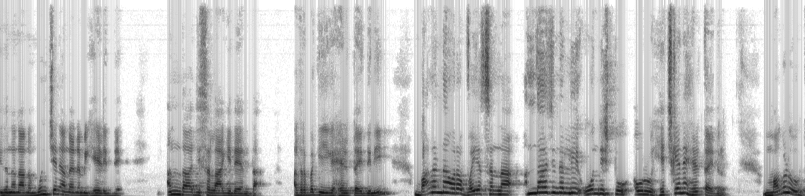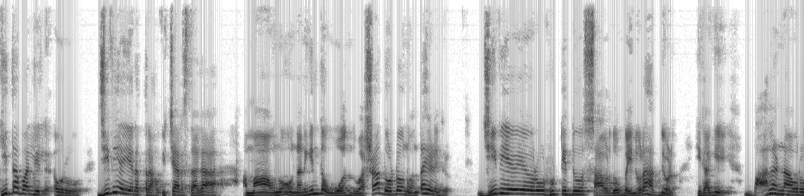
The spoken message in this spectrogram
ಇದನ್ನು ನಾನು ಮುಂಚೆನೆ ನಾನು ನಮಗೆ ಹೇಳಿದ್ದೆ. ಅಂದಾಜಿಸಲಾಗಿದೆ ಅಂತ. ಅದರ ಬಗ್ಗೆ ಈಗ ಹೇಳ್ತಾ ಇದ್ದೀನಿ. ಬಾಲಣ್ಣ ಅವರ ವಯಸ್ಸನ್ನ ಅಂದಾಜಿನಲ್ಲಿ ಒಂದಿಷ್ಟು ಅವರು ಹೆಚ್ಚಿಗೆನೆ ಹೇಳ್ತಾ ಇದ್ರು. ಮಗಳು ಗೀತಾ ಬಾಲ್ಯ ಅವರು ಜಿ ವಿ ಅಯ್ಯರ್ ಹತ್ರ ವಿಚಾರಿಸಿದಾಗ, ಅಮ್ಮ, ಅವನು ನನಗಿಂತ ಒಂದು ವರ್ಷ ದೊಡ್ಡವನು ಅಂತ ಹೇಳಿದರು. ಜಿ ವಿ ಅಯ್ಯರು ಹುಟ್ಟಿದ್ದು ಸಾವಿರದ ಒಂಬೈನೂರ ಹದಿನೇಳು. ಹೀಗಾಗಿ ಬಾಲಣ್ಣ ಅವರು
